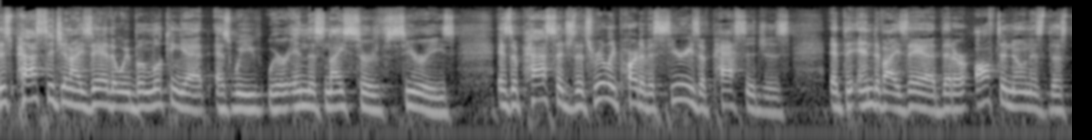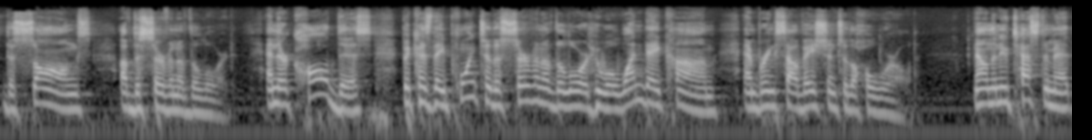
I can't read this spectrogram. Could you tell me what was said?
This passage in Isaiah that we've been looking at as we, we're in this nice of series is a passage that's really part of a series of passages at the end of Isaiah that are often known as the, the songs of the servant of the Lord. And they're called this because they point to the servant of the Lord who will one day come and bring salvation to the whole world. Now, in the New Testament,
